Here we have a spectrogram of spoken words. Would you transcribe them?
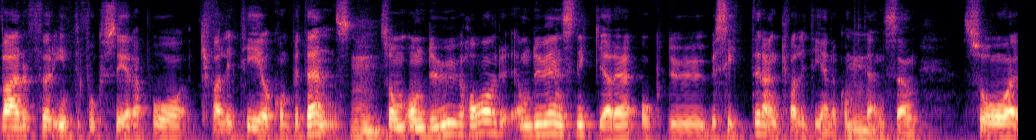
Varför inte fokusera på kvalitet och kompetens? Mm. Som om du, har, om du är en snickare och du besitter den kvaliteten och kompetensen. Så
